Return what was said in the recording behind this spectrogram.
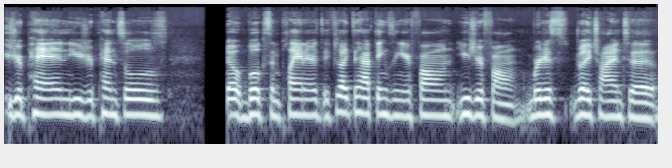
use your pen, use your pencils, notebooks and planners. If you like to have things in your phone, use your phone. We're just really trying to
